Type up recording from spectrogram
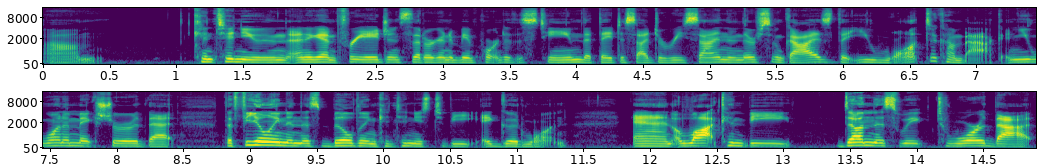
um, continue and, and, again free agents that are going to be important to this team that they decide to re-sign and there's some guys that you want to come back and you want to make sure that the feeling in this building continues to be a good one. And a lot can be done this week toward that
